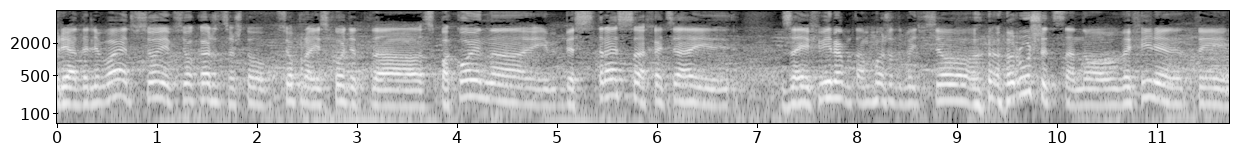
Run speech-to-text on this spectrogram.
преодолевает все, и все кажется, что все происходит э, спокойно и без стресса, хотя и за эфиром там может быть все рушится, но в эфире ты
